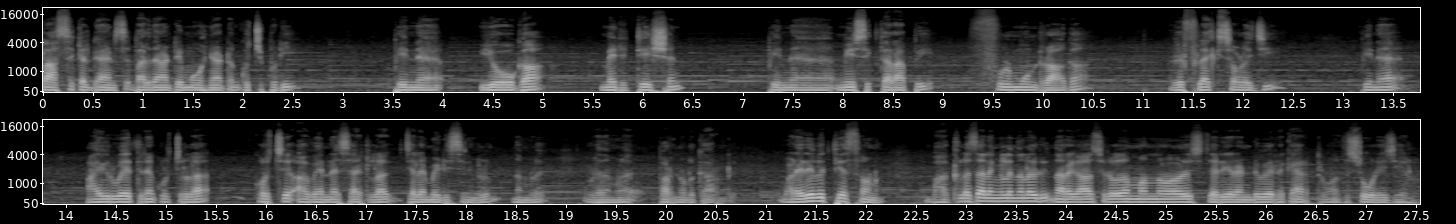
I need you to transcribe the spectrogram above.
ക്ലാസിക്കൽ ഡാൻസ് ഭരതനാട്യം മോഹിനിയാട്ടം കുച്ചിപ്പുടി പിന്നെ യോഗ മെഡിറ്റേഷൻ പിന്നെ music therapy full moon raga reflexology പിന്നെ ആയുർവേദത്തിനെ കുറിച്ചുള്ള കുറച്ച് അവയർനെസ് ആയിട്ടുള്ള ചില മെഡിസിനുകളും നമ്മൾ ഇവിടെ നമ്മൾ പറഞ്ഞു കൊടുക്കാറുണ്ട്. വളരെ വ്യത്യസ്തമാണ്. ബാക്കിയുള്ള സ്ഥലങ്ങളിൽ നിന്നുള്ള ഒരു നരകാസുരോധം എന്നുള്ള ഒരു ചെറിയ രണ്ടുപേരുടെ ക്യാരക്ടർ മാത്രം സ്റ്റോറേജ് ചെയ്യുള്ളൂ.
